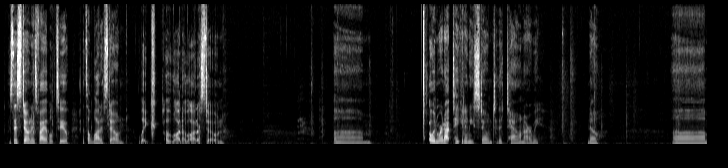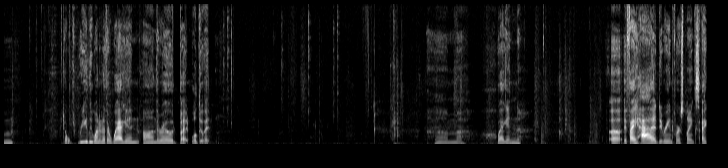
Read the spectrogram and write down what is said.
Because this stone is viable too. It's a lot of stone. Like, a lot, a lot of stone. Um. Oh, and we're not taking any stone to the town, are we? No. Um. I don't really want another wagon on the road, but we'll do it. Um, wagon. Uh, if I had reinforced planks, I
